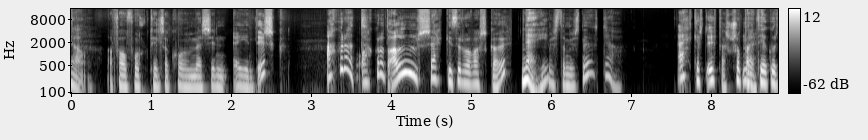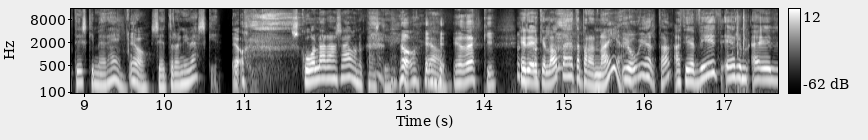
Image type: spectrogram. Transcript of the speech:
já. að fá fólk til að koma með sinn eigin disk Akkurat. og akkurat alls ekki þurfa að vaska upp Nei. Vist það mjög sniðt? Já ekkert uppvask, svo bara Nei. tekur diski með heim Já. setur hann í veski skólar hans á hann kannski. Já, Já. eða ekki. Hefur ekki að láta þetta bara næja? Jú, að Því að við erum uh,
